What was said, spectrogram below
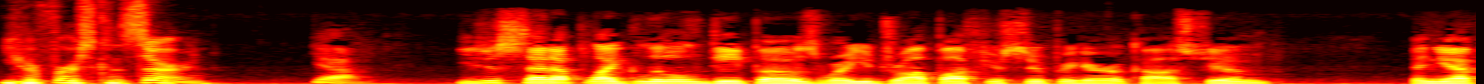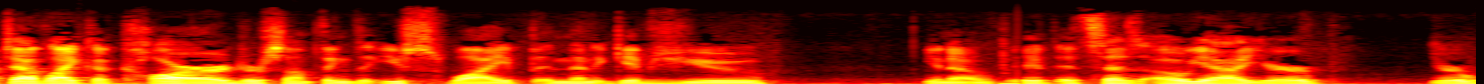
your first concern. Yeah. You just set up like little depots where you drop off your superhero costume. Then you have to have like a card or something that you swipe and then it gives you you know, it, it says, "Oh yeah, you're you're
